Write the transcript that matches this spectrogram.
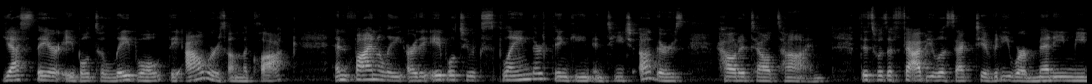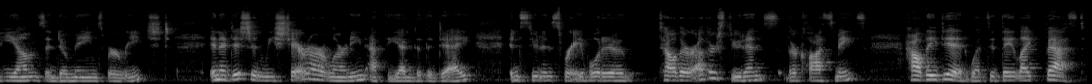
Yes, they are able to label the hours on the clock. And finally, are they able to explain their thinking and teach others how to tell time? This was a fabulous activity where many mediums and domains were reached. In addition, we shared our learning at the end of the day, and students were able to tell their other students, their classmates, how they did, what did they like best,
